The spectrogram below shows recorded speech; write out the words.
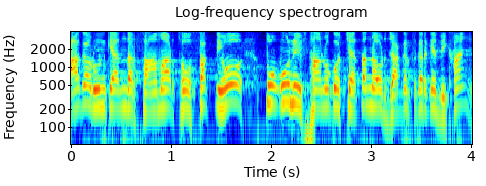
अगर उनके अंदर सामर्थ हो, शक्ति हो तो उन स्थानों को चैतन्य और जागृत करके दिखाएँ।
